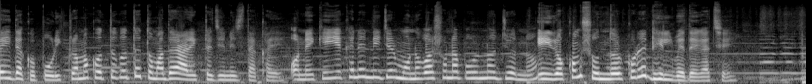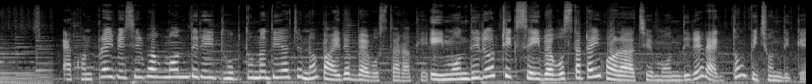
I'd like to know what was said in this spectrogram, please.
আর এই দেখো, পরিক্রমা করতে করতে তোমাদের আরেকটা জিনিস দেখায় অনেকেই এখানে নিজের মনোবাসনা পূর্ণর জন্য এই রকম সুন্দর করে ঢিল বেঁধে গেছে। এখন প্রায় বেশিরভাগ মন্দিরেই ধূপধুনো দেওয়ার জন্য বাইরের ব্যবস্থা রাখে। এই মন্দিরেও ঠিক সেই ব্যবস্থাটাই করা আছে, মন্দিরের একদম পিছন দিকে।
